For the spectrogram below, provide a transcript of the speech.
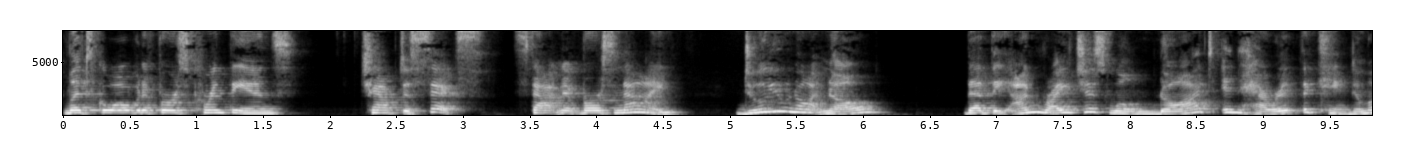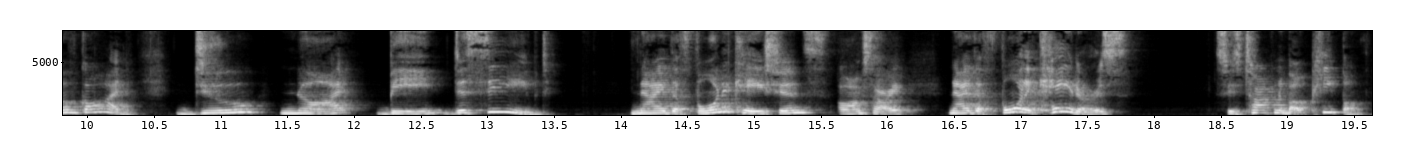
Let's go over to First Corinthians chapter 6, starting at verse 9. Do you not know that the unrighteous will not inherit the kingdom of God. Do not be deceived. Neither fornications, oh, I'm sorry, neither fornicators, so he's talking about people.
